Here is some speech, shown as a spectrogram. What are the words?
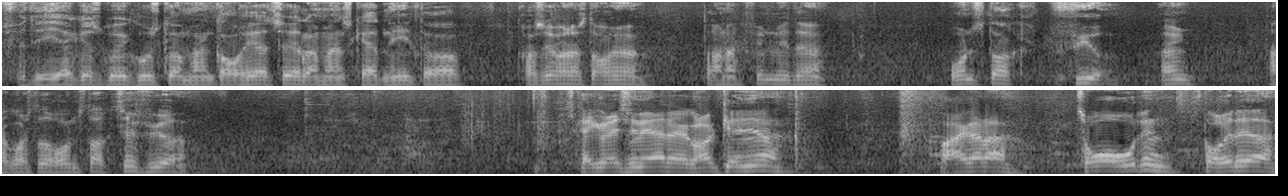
Fordi jeg kan sgu ikke huske, om han går hertil, eller om han skal den helt derop. Kan du se, hvad der står her? Donna, film lige der. Rundstok, fyr, ikke? Der går stadig rundstok til fyr. Skal ikke være generet, jeg kan godt kende jer. Brækker dig. Thor Odin står I der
